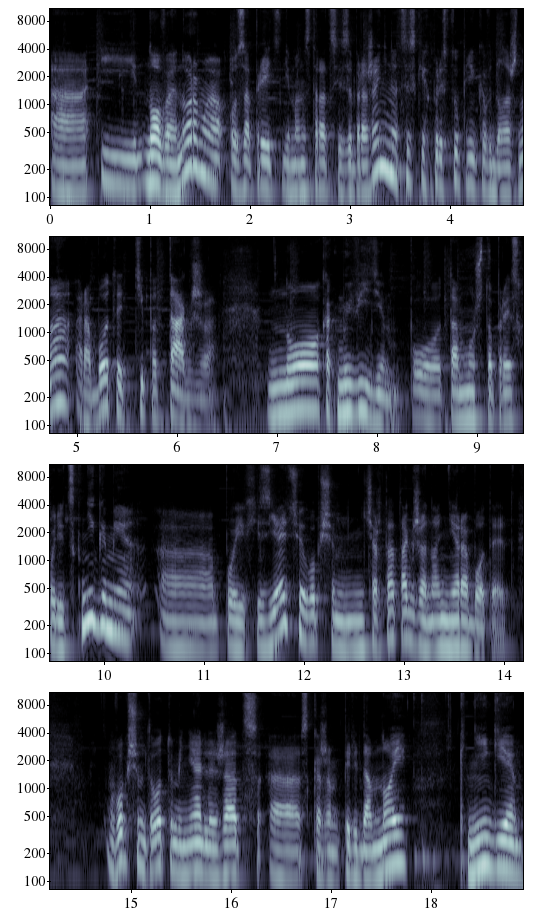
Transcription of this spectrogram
А, и новая норма о запрете демонстрации изображений нацистских преступников должна работать типа так же. Но, как мы видим по тому, что происходит с книгами, а, по их изъятию, в общем, ни черта так же она не работает. В общем-то, вот у меня лежат, а, скажем, передо мной книги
